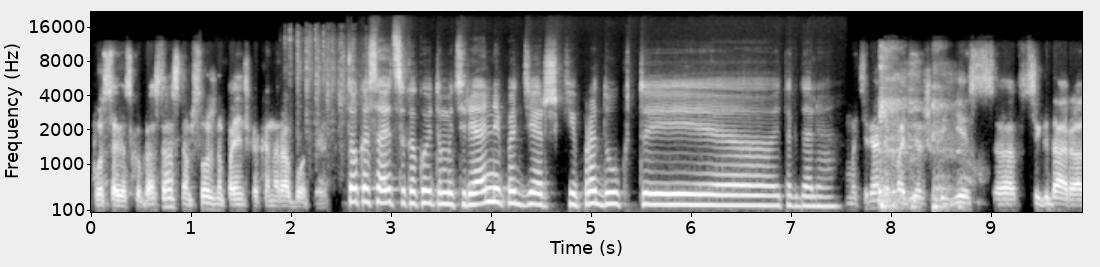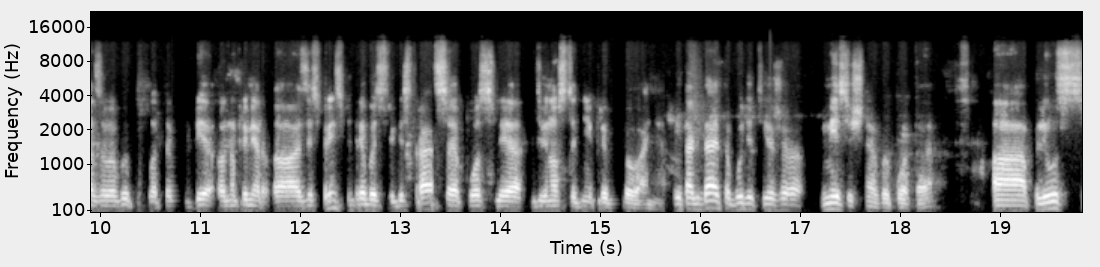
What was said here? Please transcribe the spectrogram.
постсоветского пространства, нам сложно понять, как она работает. Что касается какой-то материальной поддержки, продукты э, и так далее? Материальная поддержка есть э, всегда разовая выплата. Например, э, здесь, в принципе, требуется регистрация после 90 дней пребывания. И тогда это будет ежемесячная выплата. А плюс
